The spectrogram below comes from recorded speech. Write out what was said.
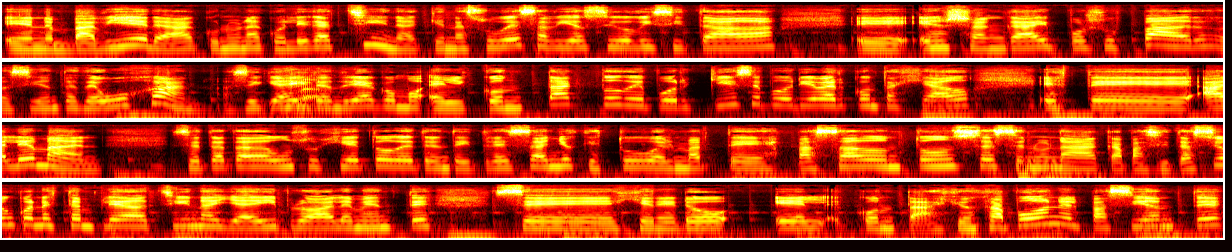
en Baviera con una colega china, quien a su vez había sido visitada eh, en Shanghái por sus padres residentes de Wuhan. Así que ahí tendría como el contacto de por qué se podría haber contagiado este alemán. Se trata de un sujeto de 33 años que estuvo el martes pasado entonces en una capacitación con esta empleada china y ahí probablemente se generó el contagio. En Japón el paciente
